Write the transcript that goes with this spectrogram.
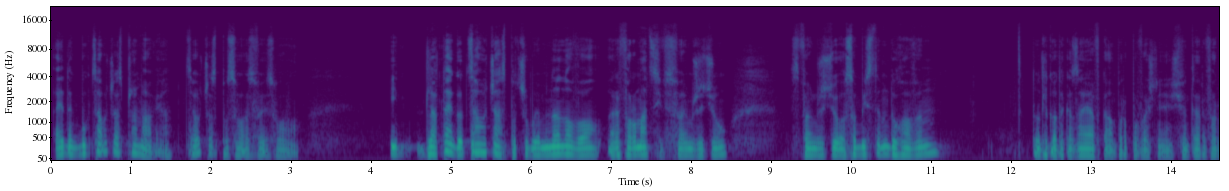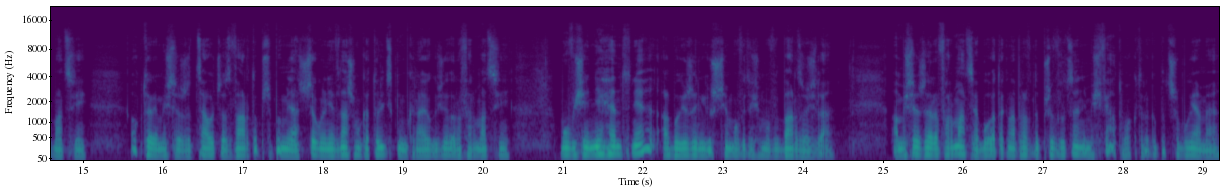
A jednak Bóg cały czas przemawia, cały czas posyła swoje słowo. I dlatego cały czas potrzebujemy na nowo reformacji w swoim życiu, w swoim życiu osobistym, duchowym. To tylko taka zajawka a propos właśnie świętej reformacji, o której myślę, że cały czas warto przypominać, szczególnie w naszym katolickim kraju, gdzie o reformacji mówi się niechętnie, albo jeżeli już się mówi, to się mówi bardzo źle. A myślę, że reformacja była tak naprawdę przywróceniem światła, którego potrzebujemy.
